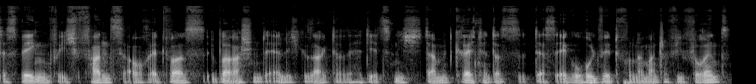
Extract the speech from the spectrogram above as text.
deswegen, ich fand es auch etwas überraschend, ehrlich gesagt. Also hätte jetzt nicht damit gerechnet, dass, dass er geholt wird von einer Mannschaft wie Florenz.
